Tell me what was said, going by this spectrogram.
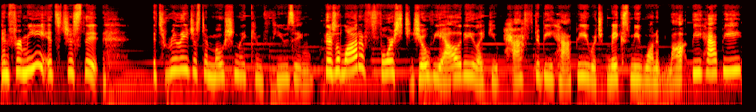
And for me, it's just that it's really just emotionally confusing. There's a lot of forced joviality, like you have to be happy, which makes me want to not be happy.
